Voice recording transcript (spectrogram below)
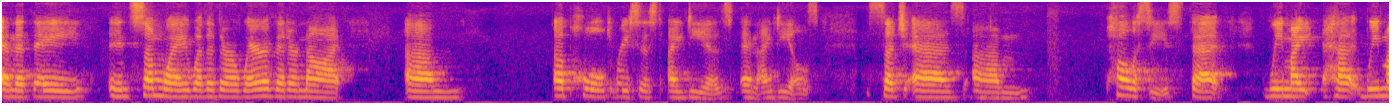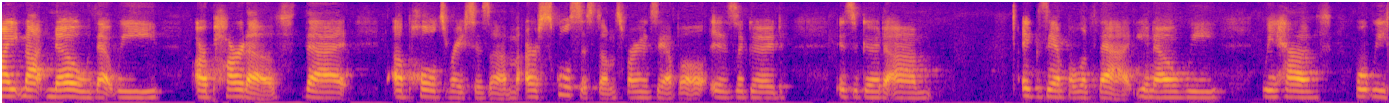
and that they, in some way, whether they're aware of it or not, um, uphold racist ideas and ideals, such as um, policies that we might have, we might not know that we are part of that upholds racism. Our school systems, for example, is a good is a good um, example of that. You know, we we have what we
